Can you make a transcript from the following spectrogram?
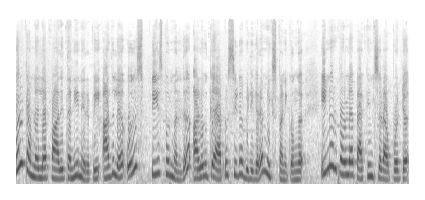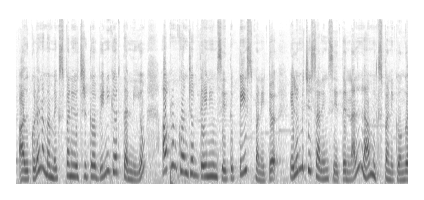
ஒரு டம்ளரில் பாதி தண்ணியை நிரப்பி அதில் ஒரு டீஸ்பூன் வந்து அளவுக்கு ஆப்பிள் சீடர் வினிகரை மிக்ஸ் பண்ணிக்கோங்க. இன்னொரு பவுலில் பேக்கிங் சோடா போட்டு அது கூட நம்ம மிக்ஸ் பண்ணி வச்சிருக்க வினிகர் தண்ணியும் அப்புறம் கொஞ்சம் தேனியும் சேர்த்து பேஸ்ட் பண்ணிட்டு எலுமிச்சை சாறையும் சேர்த்து நல்லா மிக்ஸ் பண்ணிக்கோங்க.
